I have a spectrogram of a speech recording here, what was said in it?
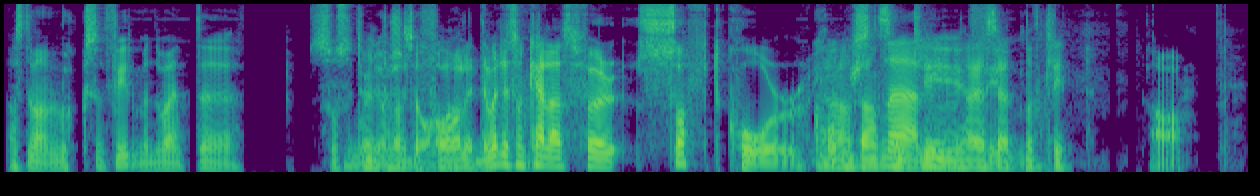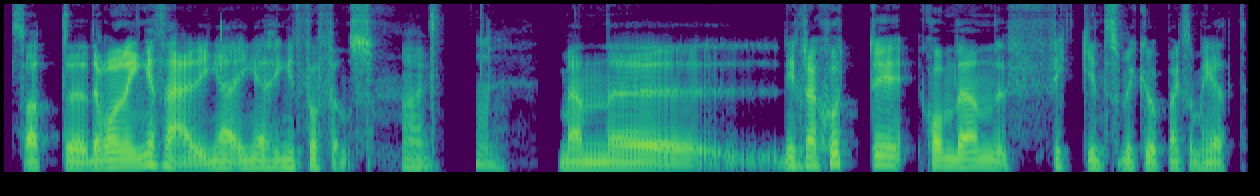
alltså det var en vuxenfilm, men det var inte så som de så idag. farligt. Det var det som kallas för softcore. Ja, han konstnärlig dansar omkring har jag film. sett något klipp. Ja. Så att eh, det var inget så här, inga, inga, inget fuffens. Nej. Men eh, 1970 kom den, fick inte så mycket uppmärksamhet.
